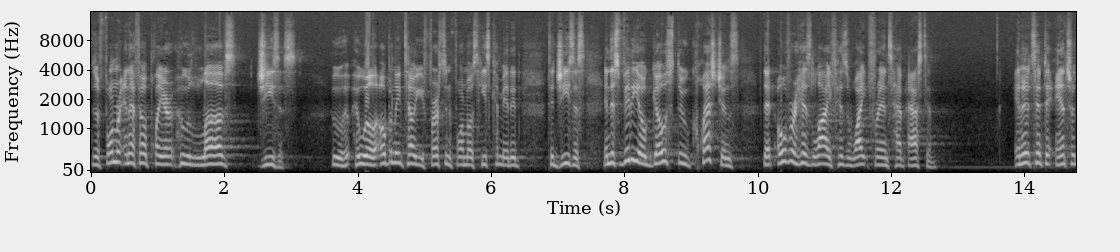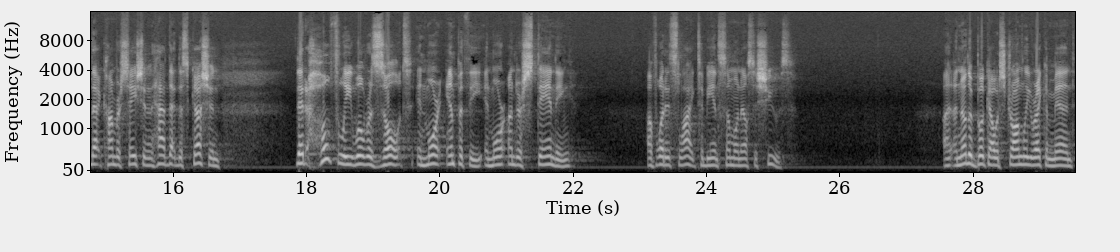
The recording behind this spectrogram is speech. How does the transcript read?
He's a former NFL player who loves Jesus, who, who will openly tell you, first and foremost, he's committed to Jesus. And this video goes through questions that over his life his white friends have asked him. In an attempt to answer that conversation and have that discussion that hopefully will result in more empathy and more understanding of what it's like to be in someone else's shoes. Another book I would strongly recommend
